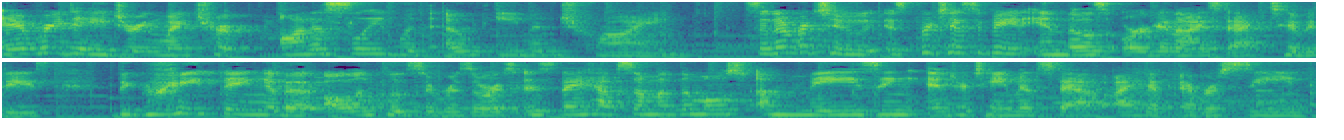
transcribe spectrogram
every day during my trip, honestly, without even trying. So number two is participate in those organized activities. The great thing about all-inclusive resorts is they have some of the most amazing entertainment staff I have ever seen.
